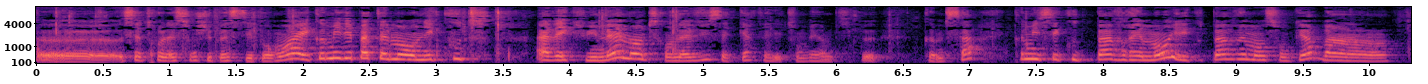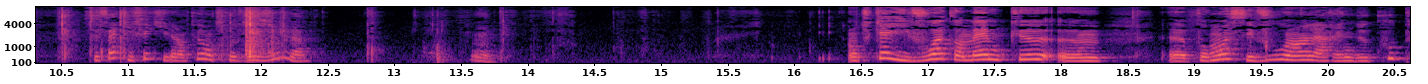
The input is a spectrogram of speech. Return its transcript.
euh, cette relation, je sais pas si c'est pour moi. Et comme il n'est pas tellement en écoute avec lui-même, hein, puisqu'on a vu, cette carte, elle est tombée un petit peu comme ça. Comme il s'écoute pas vraiment, il n'écoute pas vraiment son cœur, ben c'est ça qui fait qu'il est un peu entre deux eaux là. Hmm. En tout cas, il voit quand même que, euh, euh, pour moi, c'est vous, hein, la reine de coupe.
